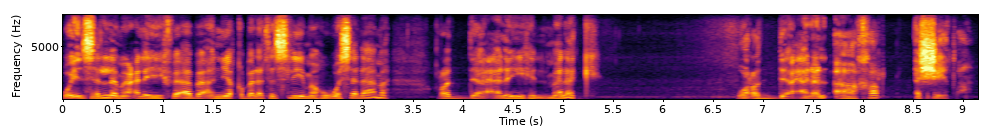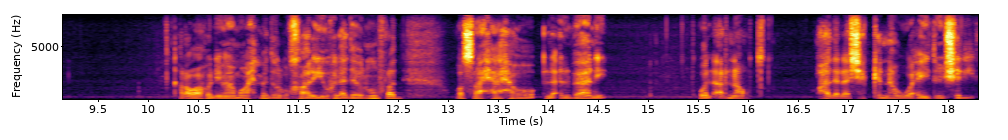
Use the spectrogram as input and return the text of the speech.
وإن سلم عليه فأبى أن يقبل تسليمه وسلامه رد عليه الملك ورد على الآخر الشيطان. رواه الإمام أحمد والبخاري في الأدب المفرد وصححه الألباني والأرناوط وهذا لا شك أنه وعيد شديد.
